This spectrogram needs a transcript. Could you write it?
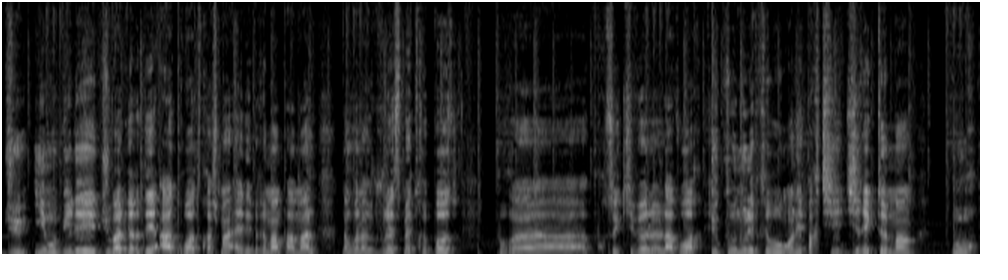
du Immobilier, du Valverde à droite. Franchement, elle est vraiment pas mal. Donc voilà, je vous laisse mettre pause pour, euh, pour ceux qui veulent la voir. Du coup, nous les frérots, on est parti directement pour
